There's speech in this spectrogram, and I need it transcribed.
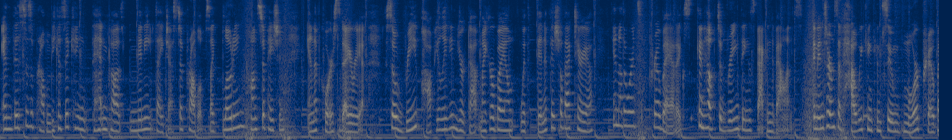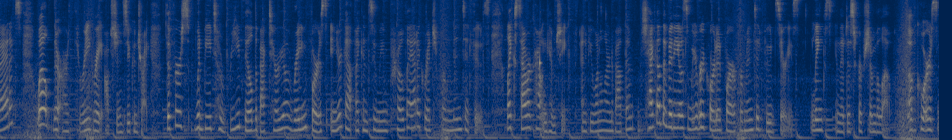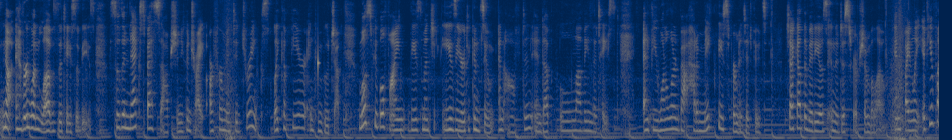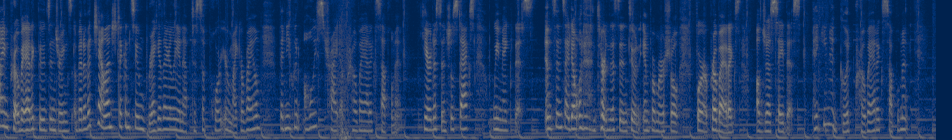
And this is a problem because it can then cause many digestive problems like bloating, constipation, and of course, diarrhea. So repopulating your gut microbiome with beneficial bacteria in other words, probiotics, can help to bring things back into balance. And in terms of how we can consume more probiotics, well, there are three great options you can try. The first would be to rebuild the bacterial rainforest in your gut by consuming probiotic-rich fermented foods, like sauerkraut and kimchi. And if you want to learn about them, check out the videos we recorded for our fermented food series. Links in the description below. Of course, not everyone loves the taste of these, so the next best option you can try are fermented drinks like kefir and kombucha. Most people find these much easier to consume and often end up loving the taste. And if you want to learn about how to make these fermented foods, check out the videos in the description below. And finally, if you find probiotic foods and drinks a bit of a challenge to consume regularly enough to support your microbiome, then you can always try a probiotic supplement. Here at Essential Stacks, we make this. And since I don't want to turn this into an infomercial for our probiotics, I'll just say this. Picking a good probiotic supplement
